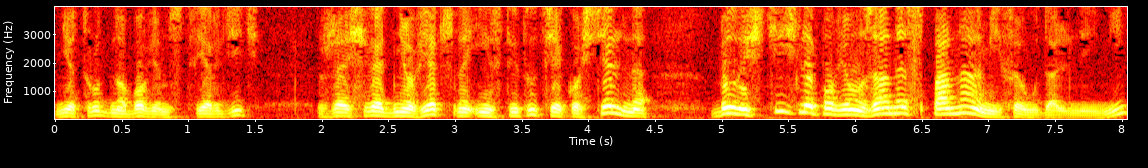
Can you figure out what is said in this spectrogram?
Nie trudno bowiem stwierdzić, że średniowieczne instytucje kościelne były ściśle powiązane z panami feudalnymi,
